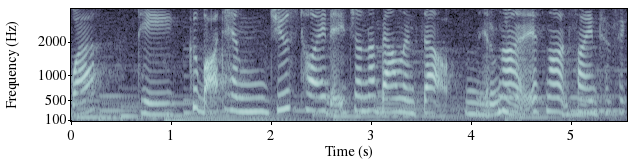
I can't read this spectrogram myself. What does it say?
quá thì cứ bỏ thêm juice thôi để cho nó balance out. it's đúng not rồi. it's not scientific.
